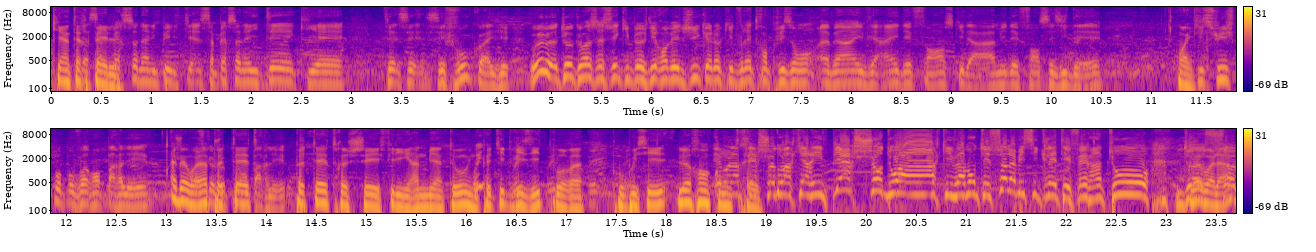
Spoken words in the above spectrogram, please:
Qui a sa interpelle. personnalité, sa personnalité qui est... c'est- fou quoi. Il oui, mais toi, comment ça se fait qu'il peut venir en Belgique alors qu'il devrait être en prison? Eh bien, il vient, il défend ce qu'il a, il défend ses idées. Oui. Qui suis-je pour pouvoir en parler Eh pense voilà, peut-être peut-être chez Filigrane bientôt, une Oui, petite oui, visite oui, pour, euh, oui, pour que vous puissiez le Et voilà rencontrer. Pierre Chaudoir qui arrive. Pierre Chaudoir qui va monter sur la bicyclette et faire un tour de Ben voilà. ce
